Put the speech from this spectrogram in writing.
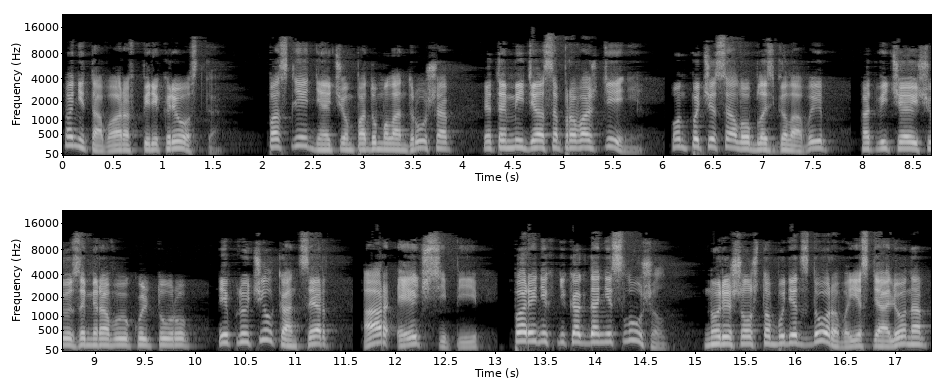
а не товаров перекрестка. Последнее, о чем подумал Андруша, это медиасопровождение. Он почесал область головы, отвечающую за мировую культуру, и включил концерт RHCP. Парень их никогда не слушал, но решил, что будет здорово, если Алена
